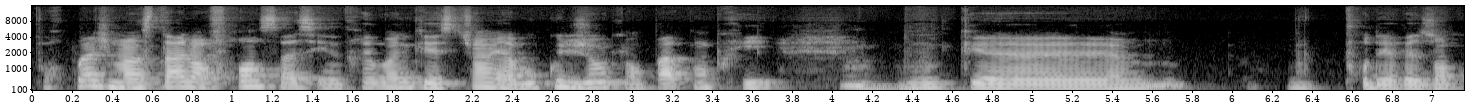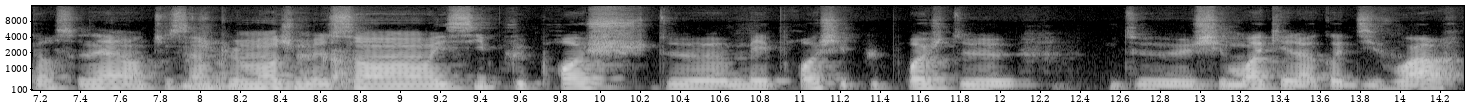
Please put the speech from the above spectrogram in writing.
pourquoi je m'installe en France? Ça, c'est une très bonne question. Il y a beaucoup de gens qui n'ont pas compris. Mm. Donc, euh, pour des raisons personnelles, hein, tout simplement, je me sens ici plus proche de mes proches et plus proche de, de chez moi, qui est la Côte d'Ivoire.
